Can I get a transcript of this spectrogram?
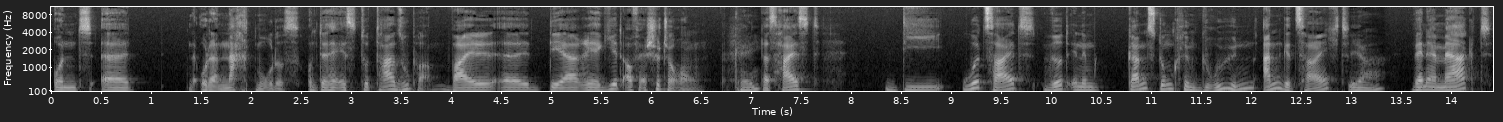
Und äh, oder Nachtmodus. Und der ist total super, weil äh, der reagiert auf Erschütterungen. Okay. Das heißt, die Uhrzeit wird in einem ganz dunklen Grün angezeigt, ja. wenn er merkt,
